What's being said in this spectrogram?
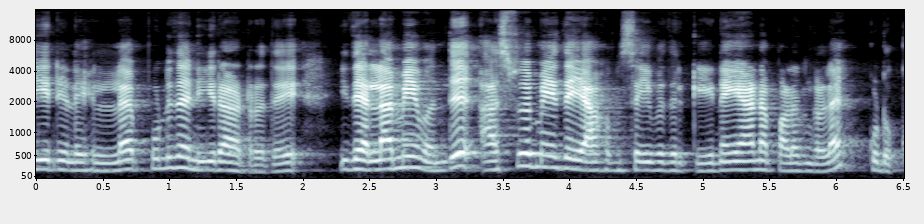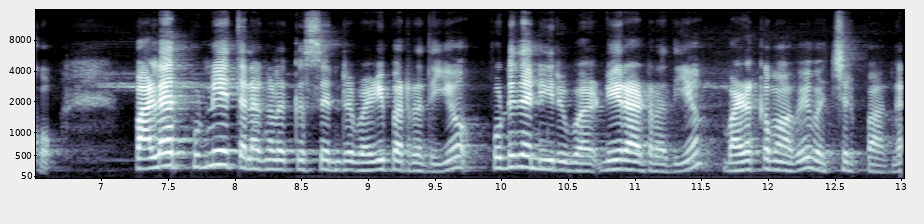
நீர்நிலைகளில் புனித நீராடுறது இது எல்லாமே வந்து அஸ்வமேத யாகம் செய்வதற்கு இணையான பலன்களை கொடுக்கும். பலர் புண்ணிய தலங்களுக்கு சென்று வழிபடுறதையும் புனித நீர் நீராடுறதையும் வழக்கமாகவே வச்சுருப்பாங்க.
